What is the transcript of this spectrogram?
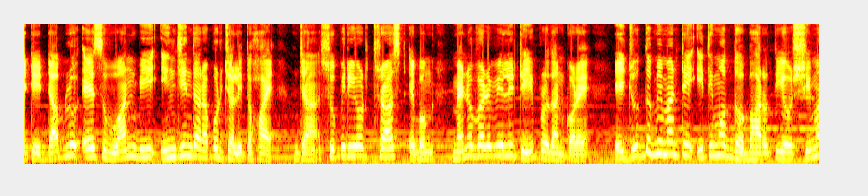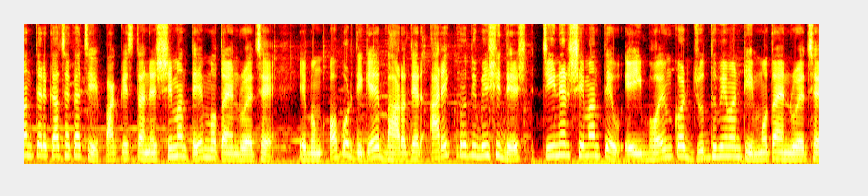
এটি W S one B engine দ্বারা পরিচালিত হয়, যা সুপিরিয়র থ্রাস্ট এবং ম্যানোভারেবিলিটি প্রদান করে। এই যুদ্ধ বিমানটি ইতিমধ্যে ভারতীয় সীমান্তের কাছাকাছি পাকিস্তানের সীমান্তে মোতায়েন রয়েছে এবং অপরদিকে ভারতের আরেক প্রতিবেশী দেশ চীনের সীমান্তেও এই ভয়ঙ্কর যুদ্ধ বিমানটি মোতায়েন রয়েছে।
